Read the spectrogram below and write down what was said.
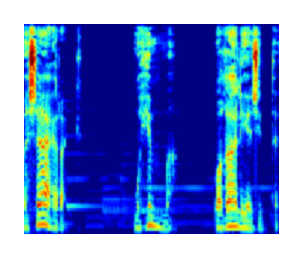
مشاعرك مهمة وغالية جدا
